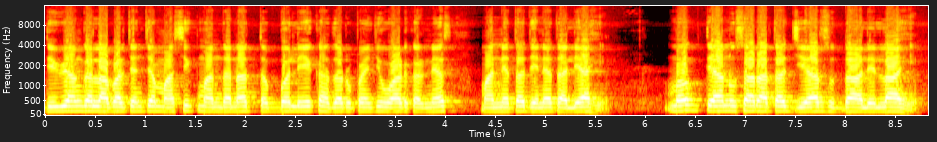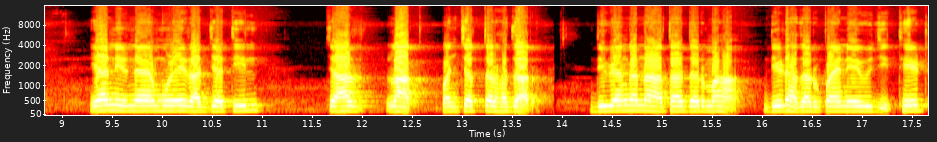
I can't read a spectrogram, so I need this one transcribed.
दिव्यांग लाभार्थ्यांच्या मासिक मानधनात तब्बल एक हजार रुपयांची वाढ करण्यास मान्यता देण्यात आली आहे. मग त्यानुसार आता जी आर सुद्धा आलेला आहे. या निर्णयामुळे राज्यातील चार लाख पंच्याहत्तर हजार. दिव्यांगांना आता दरमहा दीड हजार रुपयांऐवजी थेट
